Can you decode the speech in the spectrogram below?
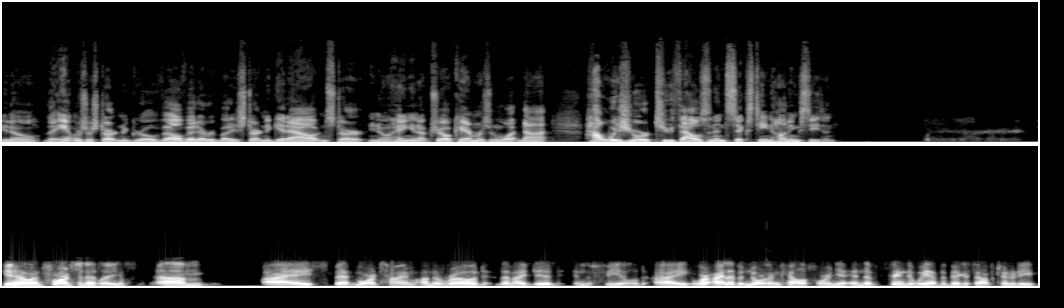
you know the antlers are starting to grow velvet everybody's starting to get out and start you know hanging up trail cameras and whatnot how was your 2016 hunting season you know unfortunately um, I spent more time on the road than I did in the field. I where I live in Northern California, and the thing that we have the biggest opportunity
